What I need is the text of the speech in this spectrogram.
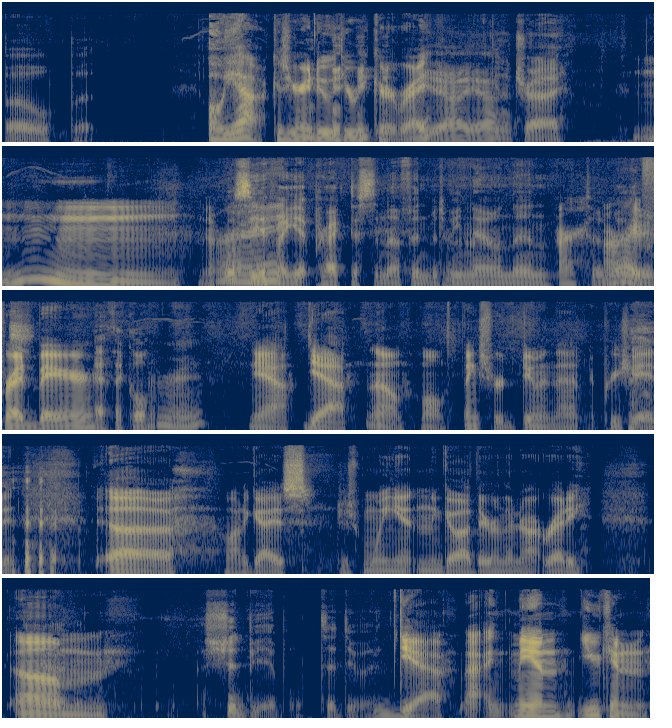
bow, but Oh yeah, because you're gonna do it with your recurve, right? Yeah, yeah. I'm gonna try. Mm, all We'll see if I get practiced enough in between now and then. All to all whether right, it's Fred Bear. Ethical. All right. Yeah, yeah. Oh, well, thanks for doing that. I appreciate it. uh, a lot of guys just wing it and then go out there and they're not ready. Um, I should be able to do it. yeah, I, man, you can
